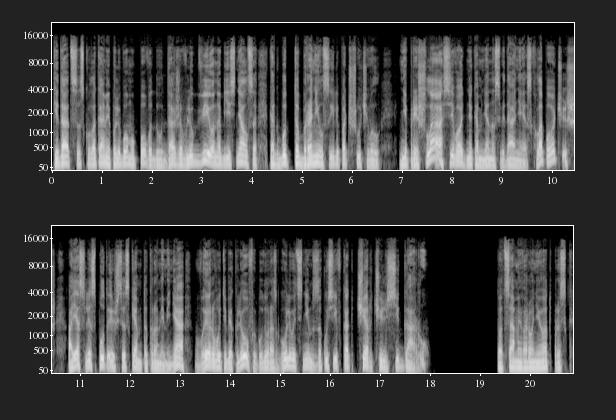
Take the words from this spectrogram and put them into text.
кидаться с кулаками по любому поводу, даже в любви он объяснялся, как будто бронился или подшучивал — не пришла сегодня ко мне на свидание, схлопочешь, а если спутаешься с кем-то кроме меня, вырву тебе клюв и буду разгуливать с ним, закусив как Черчилль сигару. Тот самый вороний отпрыск,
